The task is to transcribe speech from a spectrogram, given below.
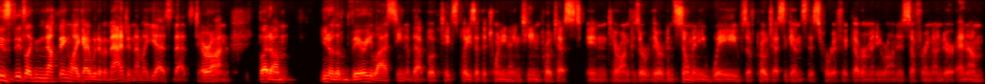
is, it's like nothing like I would have imagined. I'm like, yes, that's Tehran. But um, you know, the very last scene of that book takes place at the 2019 protests in Tehran, because there, there have been so many waves of protests against this horrific government Iran is suffering under. And um,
